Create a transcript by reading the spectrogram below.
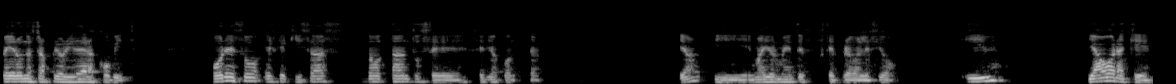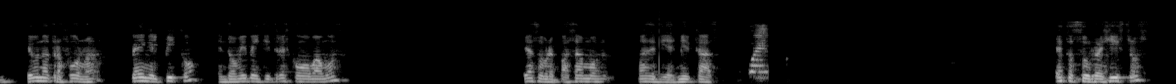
Pero nuestra prioridad era COVID. Por eso es que quizás no tanto se, se dio a conocer. Y mayormente se prevaleció. Y, y ahora que, de una otra forma, ven el pico en 2023, ¿cómo vamos? Ya sobrepasamos más de 10.000 casos. estos subregistros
